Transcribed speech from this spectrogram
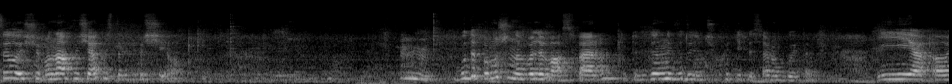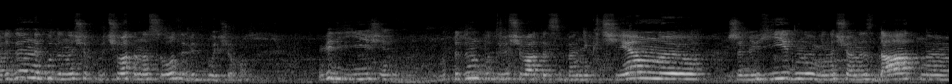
сили, що вона хоч якось так відпочила. Буде порушена вольова сфера, тобто людина не буде нічого хотітися робити. І е, людина не буде відчувати насолоду від будь-чого, від їжі. Людина буде відчувати себе нікчемною, жалюгідною, ні на що не здатною.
